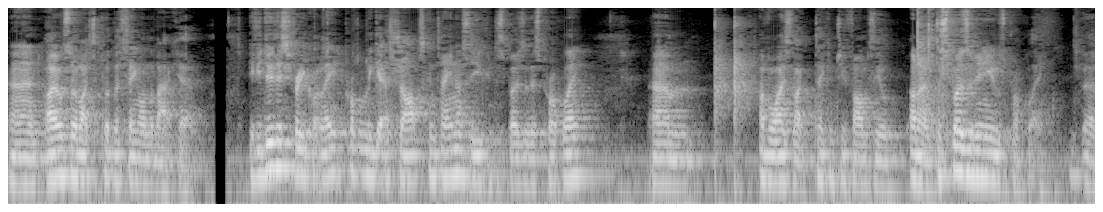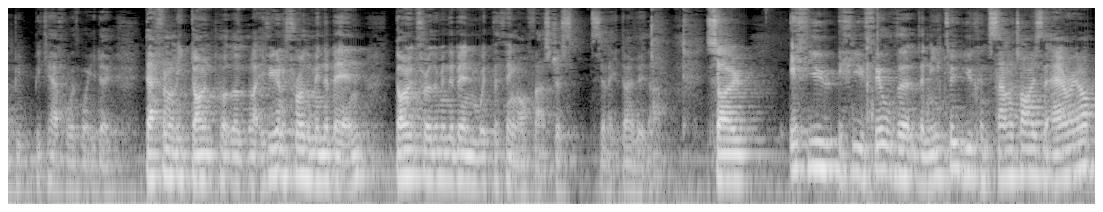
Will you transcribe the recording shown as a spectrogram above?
And I also like to put the thing on the back here. If you do this frequently, probably get a sharps container so you can dispose of this properly. Um, otherwise, like taking too pharmacy, or, I don't know, dispose of your needles properly. Uh, be, be, careful with what you do. Definitely don't put them, like if you're gonna throw them in the bin, don't throw them in the bin with the thing off. That's just silly, don't do that. So if you if you feel the, the need to, you can sanitize the area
